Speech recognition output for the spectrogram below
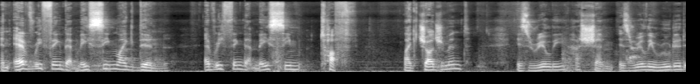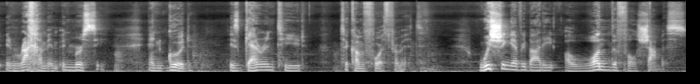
And everything that may seem like din, everything that may seem tough, like judgment, is really Hashem, is really rooted in rachamim, in mercy. And good is guaranteed to come forth from it. Wishing everybody a wonderful Shabbos.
